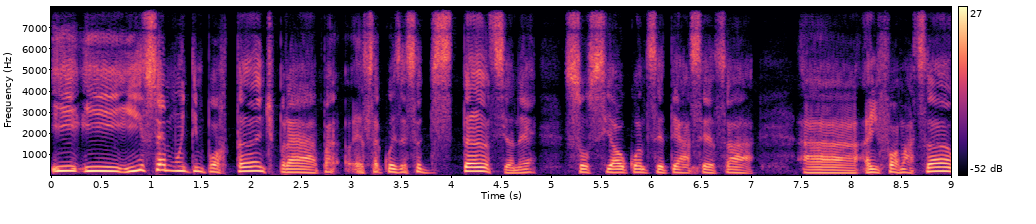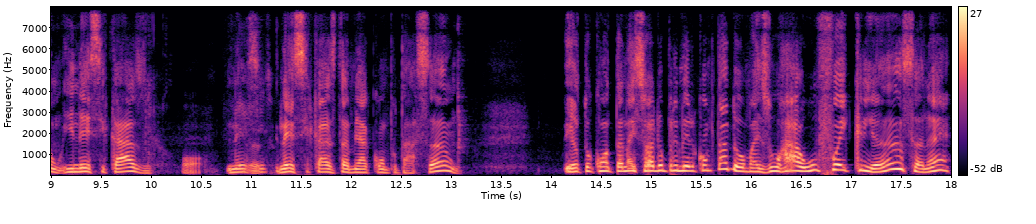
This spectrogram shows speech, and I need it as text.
E, e isso é muito importante para essa coisa, essa distância né, social, quando você tem acesso à a, a, a, informação, e nesse caso, oh, nesse, nesse caso também a computação, eu estou contando a história do primeiro computador, mas o Raul foi criança, né?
